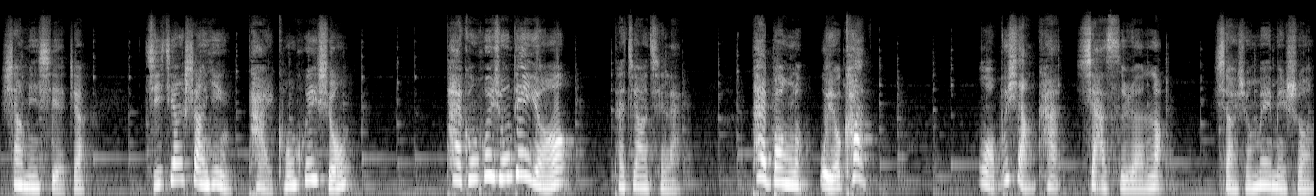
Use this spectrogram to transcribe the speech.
上面写着“即将上映太空灰熊”。太空灰熊电影，他叫起来：“太棒了，我要看！”我不想看，吓死人了。小熊妹妹说：“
